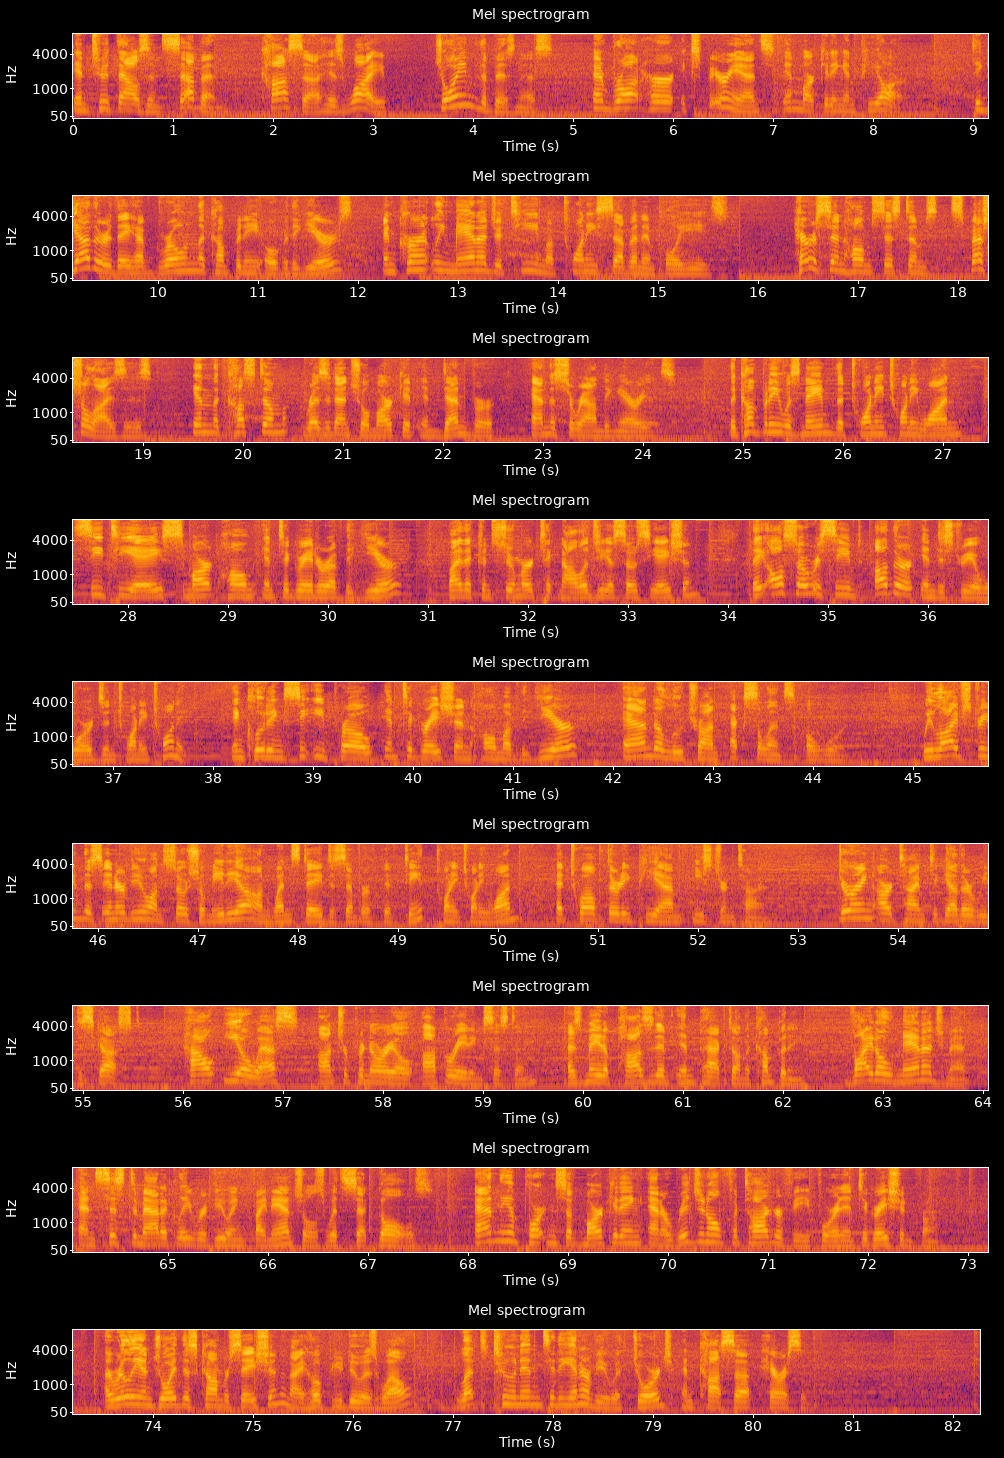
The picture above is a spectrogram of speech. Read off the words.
In 2007, Casa, his wife, joined the business and brought her experience in marketing and PR. Together, they have grown the company over the years and currently manage a team of 27 employees. Harrison Home Systems specializes in the custom residential market in Denver and the surrounding areas. The company was named the 2021 CTA Smart Home Integrator of the Year by the Consumer Technology Association they also received other industry awards in 2020, including CE Pro Integration Home of the Year and a Lutron Excellence Award. We live streamed this interview on social media on Wednesday, December 15th, 2021 at 12:30 p.m. Eastern Time. During our time together, we discussed how EOS entrepreneurial operating system has made a positive impact on the company, vital management and systematically reviewing financials with set goals, and the importance of marketing and original photography for an integration firm. I really enjoyed this conversation, and I hope you do as well. Let's tune in to the interview with George and Casa Harrison.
